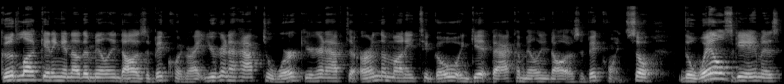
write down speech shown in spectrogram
good luck getting another million dollars of Bitcoin, right? You're going to have to work. You're going to have to earn the money to go and get back a million dollars of Bitcoin. So the whales game is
